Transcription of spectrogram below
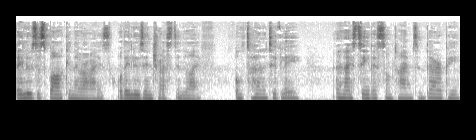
They lose a spark in their eyes, or they lose interest in life. Alternatively, and I see this sometimes in therapy,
